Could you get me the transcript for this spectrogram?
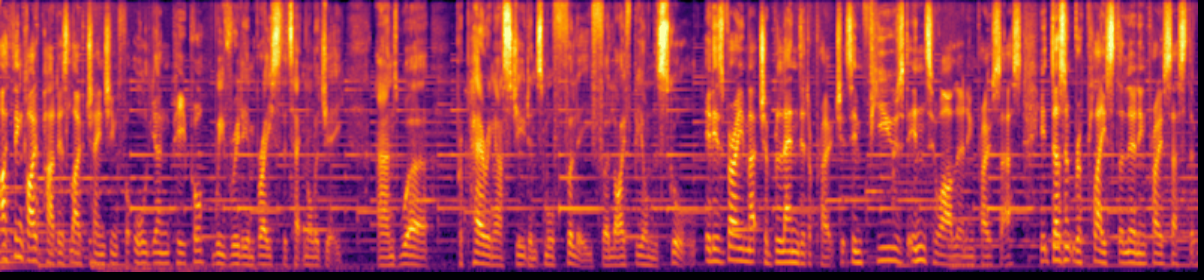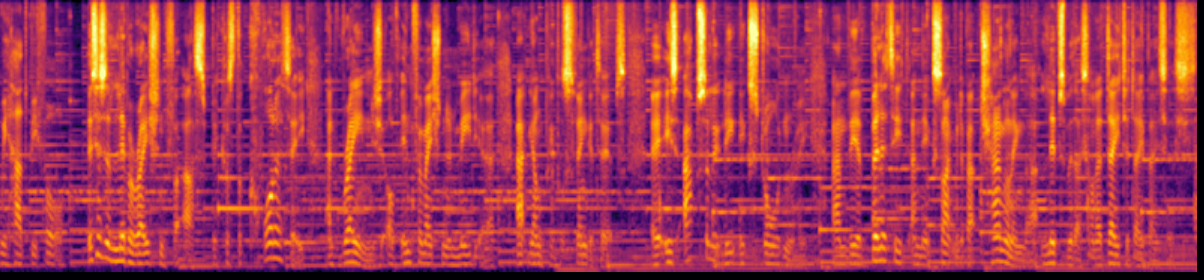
I think iPad is life-changing for all young people. We've really embraced the technology and were preparing our students more fully for life beyond the school. It is very much a blended approach. It's infused into our learning process. It doesn't replace the learning process that we had before. This is a liberation for us because the quality and range of information and media at young people's fingertips is absolutely extraordinary and the ability and the excitement about channeling that lives with us on a day-to-day basis.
